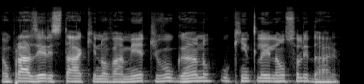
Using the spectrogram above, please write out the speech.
É um prazer estar aqui novamente divulgando o quinto leilão solidário.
